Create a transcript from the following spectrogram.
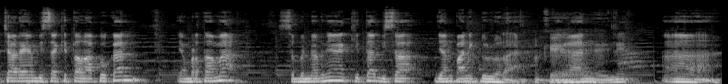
cara yang bisa kita lakukan yang pertama sebenarnya kita bisa jangan panik dulu lah Oke ya kan ini Ah,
